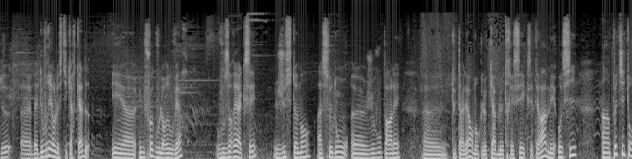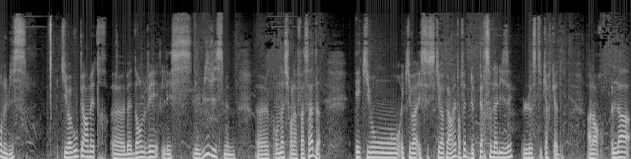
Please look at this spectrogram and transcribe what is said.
de euh, bah, d'ouvrir le stick arcade. Et une fois que vous l'aurez ouvert, vous aurez accès justement à ce dont je vous parlais tout à l'heure, donc le câble tressé, etc. Mais aussi un petit tournevis qui va vous permettre bah, d'enlever les, les 8 vis même qu'on a sur la façade et qui vont et qui va et ce qui va permettre en fait de personnaliser le stick arcade. Alors là,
